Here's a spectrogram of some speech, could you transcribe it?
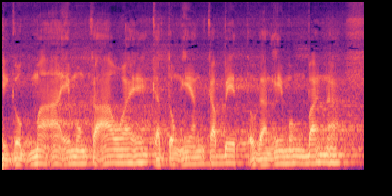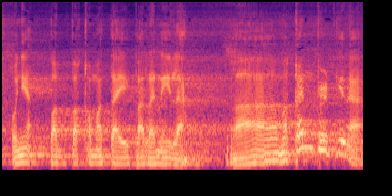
higugmaa imong kaaway katong iyang kabit ug ang imong bana. Unya pagpakamatay para nila. Ah, makonvert gina.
